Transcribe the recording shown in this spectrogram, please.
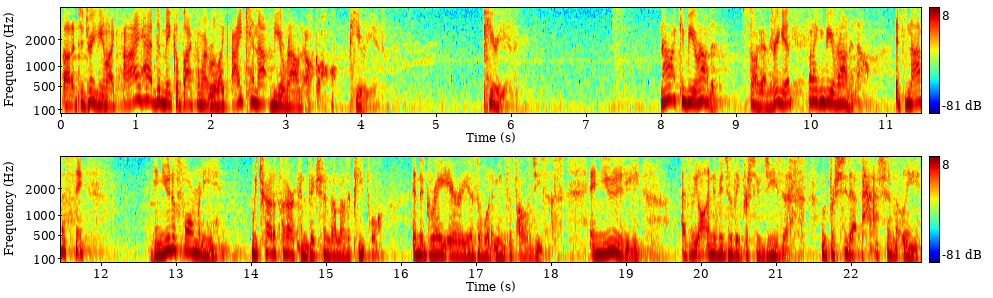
uh, to drinking, like I had to make a black and white rule, like I cannot be around alcohol, period. Period. Now I can be around it. Still, I gotta drink it, but I can be around it now. It's not a same. In uniformity, we try to put our convictions on other people in the gray areas of what it means to follow Jesus. In unity, as we all individually pursue Jesus, we pursue that passionately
